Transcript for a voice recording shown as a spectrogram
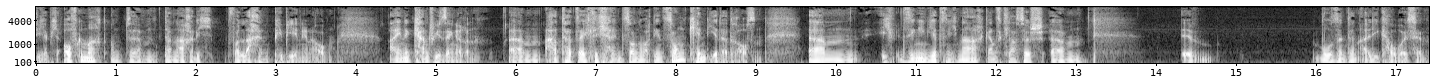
Die habe ich aufgemacht und ähm, danach hatte ich vor Lachen Pipi in den Augen. Eine Country-Sängerin ähm, hat tatsächlich einen Song gemacht. Den Song kennt ihr da draußen. Ähm, ich singe ihn jetzt nicht nach, ganz klassisch. Ähm, äh, wo sind denn all die Cowboys hin?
